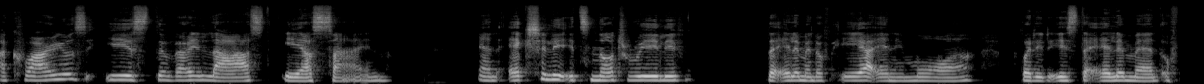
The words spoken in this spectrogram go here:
Aquarius is the very last air sign. And actually, it's not really the element of air anymore, but it is the element of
